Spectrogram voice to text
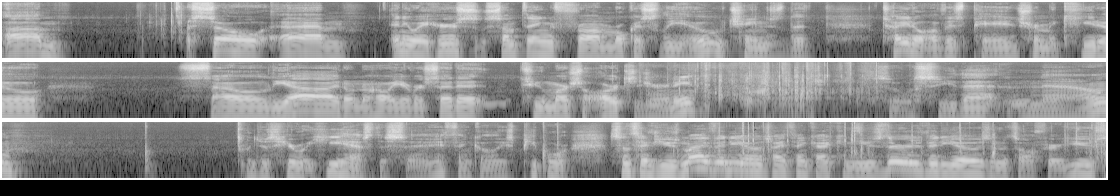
Um, so, um, anyway, here's something from Rokas Leo, who changed the title of his page from Aikido Saulia, I don't know how he ever said it, to martial arts journey. So we'll see that now. And just hear what he has to say. I think all these people, were, since they've used my videos, I think I can use their videos and it's all fair use.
